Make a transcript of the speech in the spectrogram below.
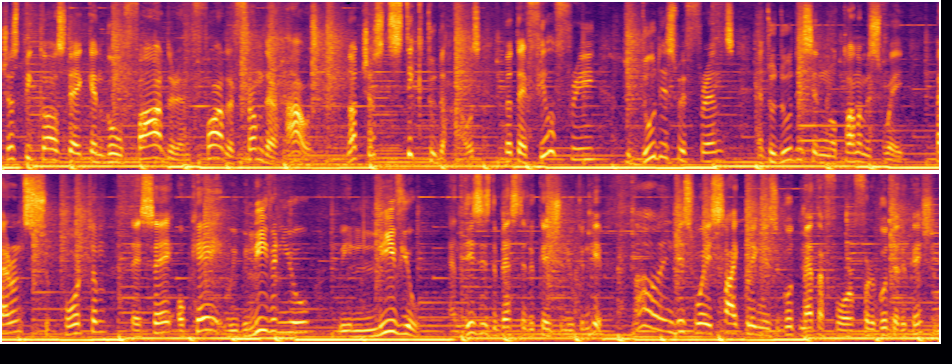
just because they can go farther and farther from their house. Not just stick to the house, but they feel free to do this with friends and to do this in an autonomous way. Parents support them. They say, okay, we believe in you, we leave you. And this is the best education you can give. Now, in this way, cycling is a good metaphor for a good education.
